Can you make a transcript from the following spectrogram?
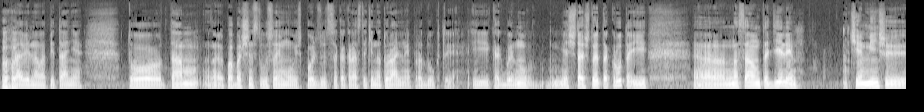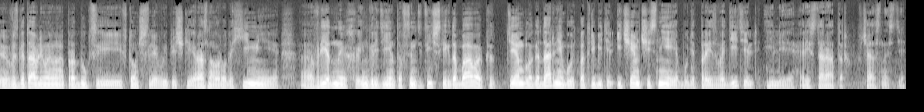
правильного питания, то там э, по большинству своему используются как раз-таки натуральные продукты. И как бы, ну, я считаю, что это круто. И э, на самом-то деле, чем меньше в изготавливаемой продукции, в том числе выпечки, разного рода химии, э, вредных ингредиентов, синтетических добавок, тем благодарнее будет потребитель. И чем честнее будет производитель или ресторатор, в частности,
